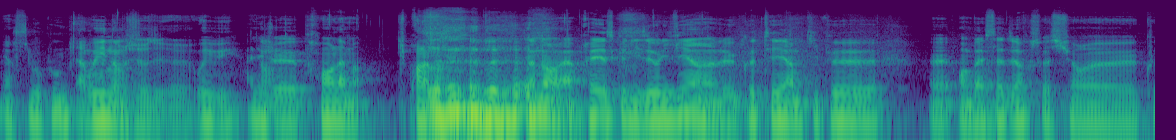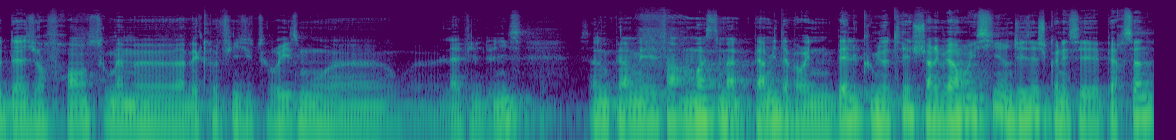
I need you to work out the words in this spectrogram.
merci beaucoup. Ah oui, non, je, euh, oui, oui. Allez, je prends la main. Tu prends la main Non, non, après, ce que disait Olivier, hein, le côté un petit peu euh, ambassadeur, que ce soit sur Côte d'Azur France ou même avec l'Office du tourisme ou, la ville de Nice, ça nous permet, enfin, moi, ça m'a permis d'avoir une belle communauté. Je suis arrivé vraiment ici, hein, je disais, je connaissais personne.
